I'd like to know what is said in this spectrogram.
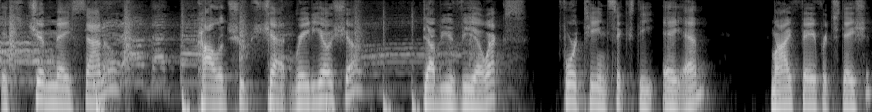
It's Jim Maysano, College Hoops Chat radio show, WVOX 1460 AM, my favorite station.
